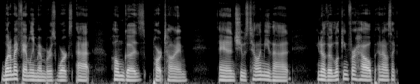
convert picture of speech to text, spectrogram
one of my family members works at Home Goods part time, and she was telling me that, you know, they're looking for help. And I was like,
